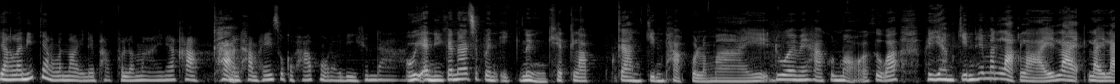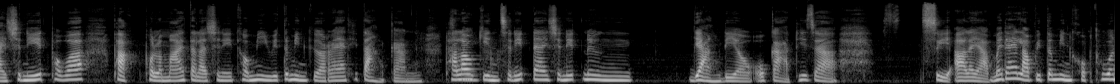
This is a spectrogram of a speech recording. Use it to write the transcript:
อย่างละนิดอย่างละหน่อยในผักผลไม้เนี่ยค่ะ มันทำให้สุขภาพของเราดีขึ้นได้อุ้ยอันนี้ก็น่าจะเป็นอีกหนึ่งเคล็ดลับ การกินผักผลไม้ด้วยไหมคะคุณหมอก็คือว่าพยายามกินให้มันหลากหลายหลายหลายหลายชนิด เพราะว่าผักผลไม้แต่ละชนิดเขามีวิตามินเกลือแร่ที่ต่างกัน ถ้าเรากินชนิดใดชนิดหนึ่งอย่างเดียวโอกาสที่จะสีอะไรอะไม่ได้รับวิตามินครบถ้วน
